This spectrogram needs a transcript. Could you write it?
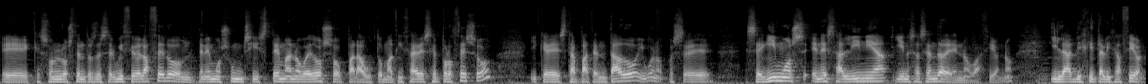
eh, que son los centros de servicio del acero, donde tenemos un sistema novedoso para automatizar ese proceso y que está patentado. Y bueno, pues eh, seguimos en esa línea y en esa senda de innovación. Y la digitalización.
